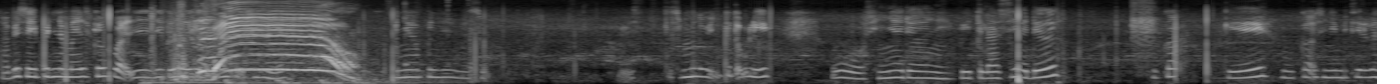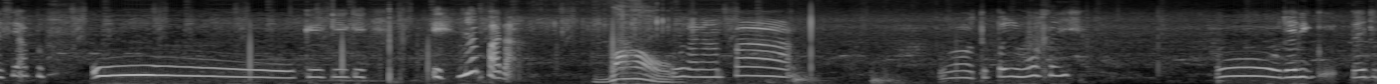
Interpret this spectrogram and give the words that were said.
Tapi saya pernah main sekepat. Dia, dia kata Damn! Ini apa ni masuk? Semua tu tak boleh. Oh, sini ada ni. Ventilasi ada. Buka. Okey, buka sini ventilasi apa? Oh, okey okey okey. Eh, nampak tak? Wow. Oh, tak nampak. Wow, tempat ni luas lagi. Oh, jadi jadi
